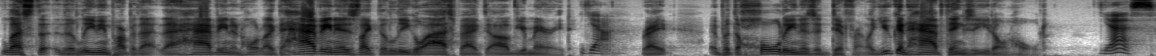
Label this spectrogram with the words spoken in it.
less the the leaving part, but that that having and hold like the having is like the legal aspect of you're married, Yeah. right? But the holding is a different. Like you can have things that you don't hold. Yes.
